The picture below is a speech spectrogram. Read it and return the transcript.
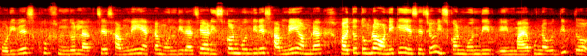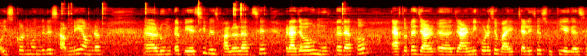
পরিবেশ। খুব সুন্দর লাগছে। সামনেই একটা মন্দির আছে। আর ইস্কন মন্দিরের সামনেই আমরা, হয়তো তোমরা অনেকেই এসেছ ইস্কন মন্দির, এই মায়াপুর নবদ্বীপ। তো ইস্কন মন্দিরের সামনেই আমরা রুমটা পেয়েছি, বেশ ভালো লাগছে। রাজাবাবুর মুখটা দেখো, এতটা জার্নি করেছে বাইক চালিয়েছে, শুকিয়ে গেছে।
